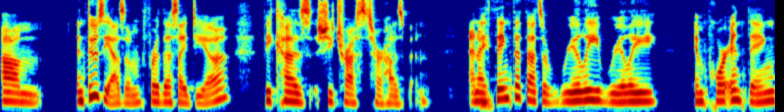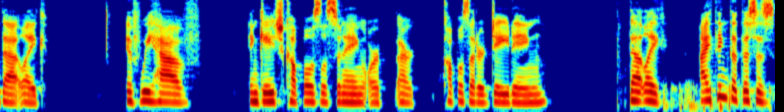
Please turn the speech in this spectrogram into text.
um enthusiasm for this idea because she trusts her husband and i Mm. think that that's a really really important thing that like if we have engaged couples listening or or couples that are dating that like i think that this is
